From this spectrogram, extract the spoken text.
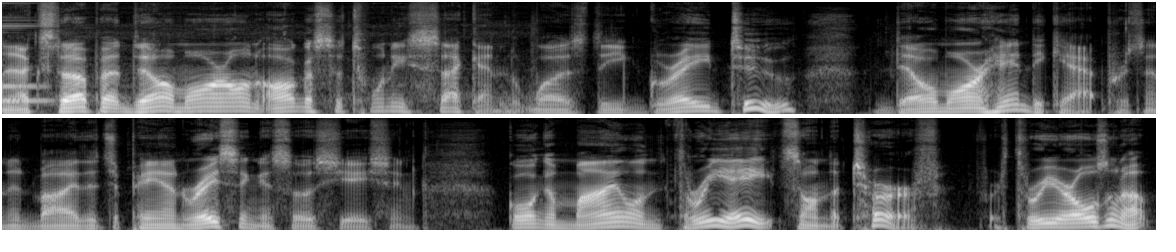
Next up at Del Mar on August the 22nd was the Grade 2 Del Mar Handicap presented by the Japan Racing Association, going a mile and three eighths on the turf for three year olds and up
